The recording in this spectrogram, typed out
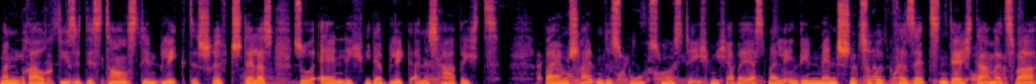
Man braucht diese Distanz, den Blick des Schriftstellers, so ähnlich wie der Blick eines Habichts. Beim Schreiben des Buchs musste ich mich aber erstmal in den Menschen zurückversetzen, der ich damals war.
